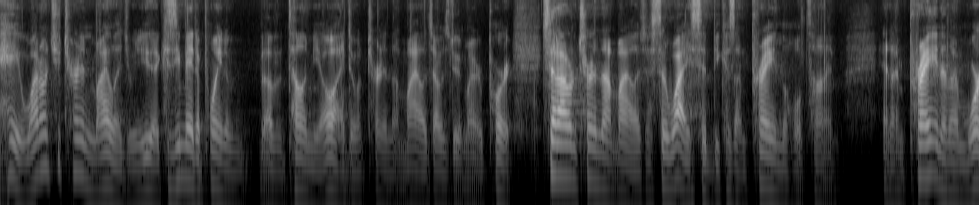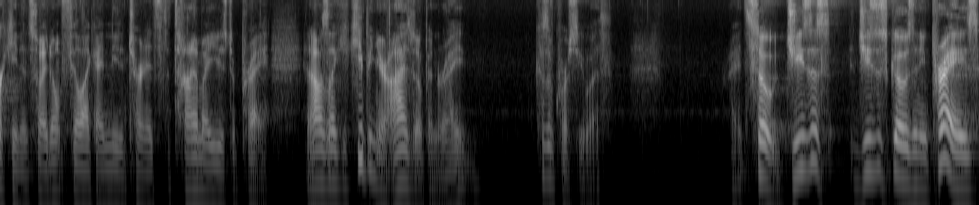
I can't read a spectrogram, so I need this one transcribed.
hey, why don't you turn in mileage when you do that? Because he made a point of, of telling me, oh, I don't turn in that mileage. I was doing my report. He said, I don't turn in that mileage. I said, why? He said, because I'm praying the whole time. And I'm praying and I'm working, and so I don't feel like I need to turn. It's the time I use to pray. And I was like, you're keeping your eyes open, right? Because of course he was. Right? So Jesus, Jesus goes and he prays,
